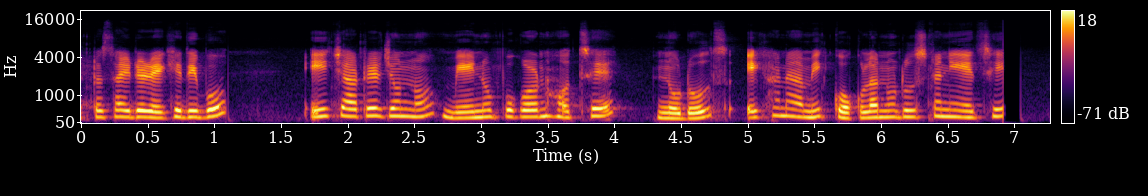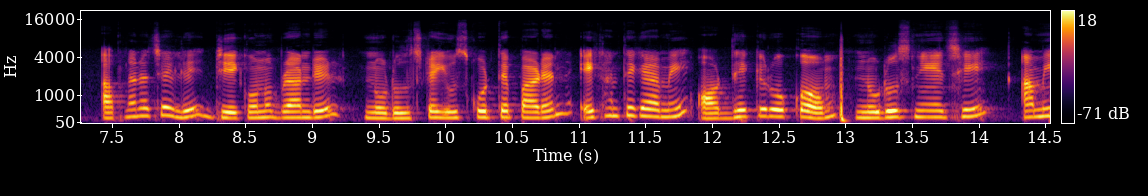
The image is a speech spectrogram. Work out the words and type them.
একটা সাইডে রেখে দিব। এই চাটের জন্য মেন উপকরণ হচ্ছে নুডলস। এখানে আমি কোকলা নুডলসটা নিয়েছি। আপনারা চাইলে যে কোনো ব্র্যান্ডের নুডলসটা ইউজ করতে পারেন। এখান থেকে আমি অর্ধেকেরও কম নুডলস নিয়েছি। আমি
